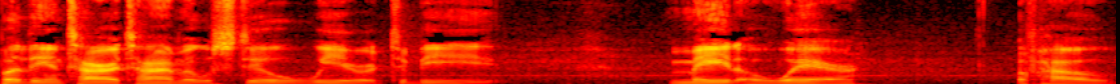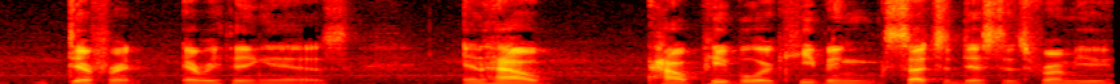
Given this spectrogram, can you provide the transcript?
But the entire time, it was still weird to be made aware of how different everything is and how how people are keeping such a distance from you.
